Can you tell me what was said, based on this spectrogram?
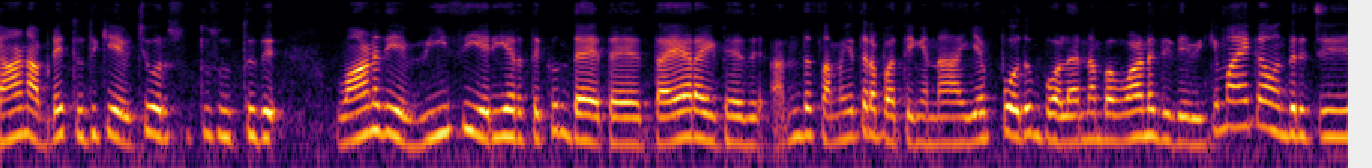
யானை அப்படியே துதிக்கையை வச்சு ஒரு சுற்று சுற்றுது வானதியை வீசி எரியறதுக்கும் த தயாராகிட்டது அந்த சமயத்தில் பார்த்தீங்கன்னா எப்போதும் போல் நம்ம வானதி தேவிக்கு மயக்கம் வந்துருச்சு.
